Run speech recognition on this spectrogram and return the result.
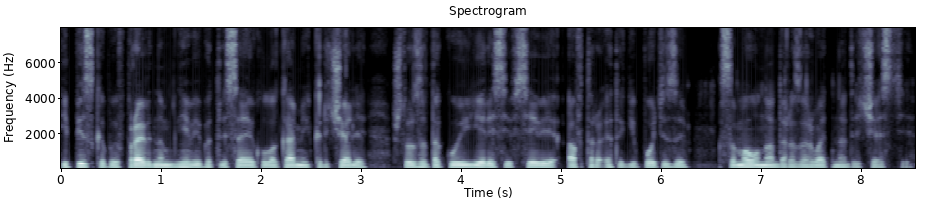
Епископы в праведном гневе, потрясая кулаками, кричали, что за такую ересь в Севе автора этой гипотезы самого надо разорвать на две части.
